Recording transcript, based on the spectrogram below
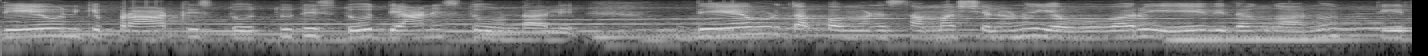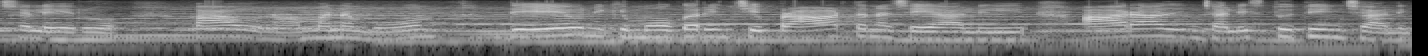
దేవునికి ప్రార్థిస్తూ స్థుతిస్తూ ధ్యానిస్తూ ఉండాలి. దేవుడు తప్ప మన సమస్యలను ఎవరు ఏ విధంగానూ తీర్చలేరు. కావున మనము దేవునికి మోకరించి ప్రార్థన చేయాలి ఆరాధించాలి స్థుతించాలి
